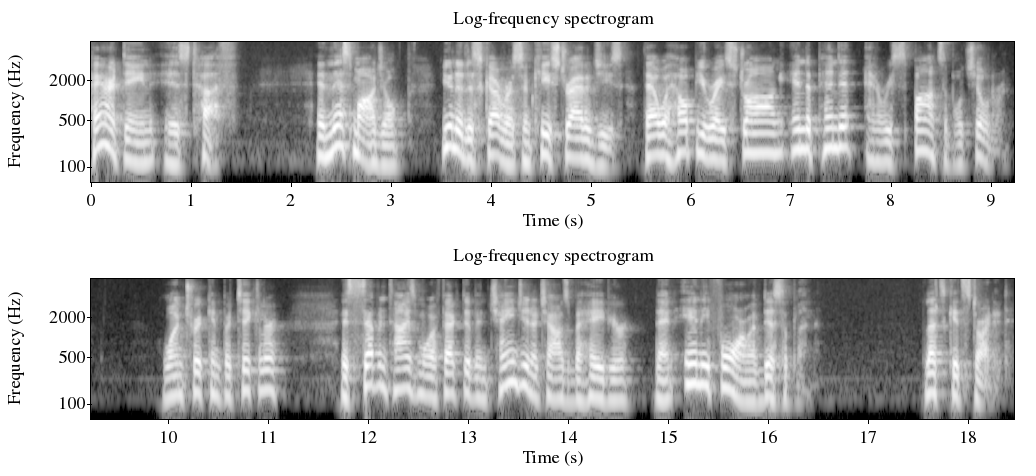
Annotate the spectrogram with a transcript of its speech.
Parenting is tough. In this module, you're going to discover some key strategies that will help you raise strong, independent, and responsible children. One trick in particular is seven times more effective in changing a child's behavior than any form of discipline. Let's get started.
